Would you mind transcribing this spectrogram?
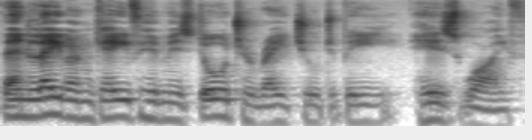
Then Laban gave him his daughter Rachel to be his wife.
